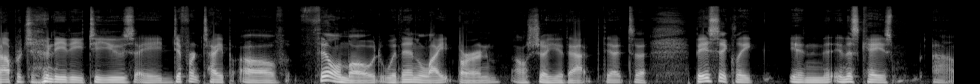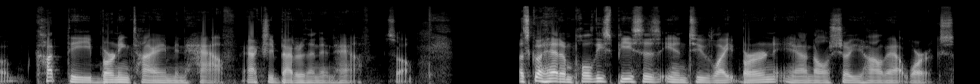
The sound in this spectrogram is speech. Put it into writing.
opportunity to use a different type of fill mode within Lightburn. I'll show you that. That uh, basically, in in this case, uh, cut the burning time in half. Actually, better than in half. So Let's go ahead and pull these pieces into Lightburn and I'll show you how that works.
